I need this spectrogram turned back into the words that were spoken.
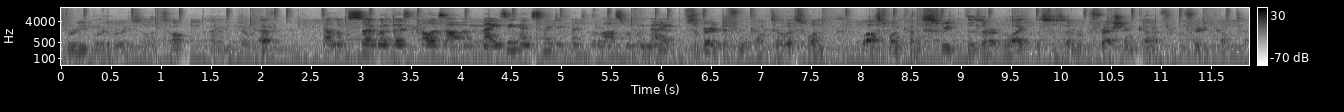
three blueberries on the top, and there we have it. That looks so good. Those colours are amazing and so different to the last one we made. It's a very different cocktail, this one. Last one kind of sweet dessert like. This is a refreshing kind of fruity cocktail.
